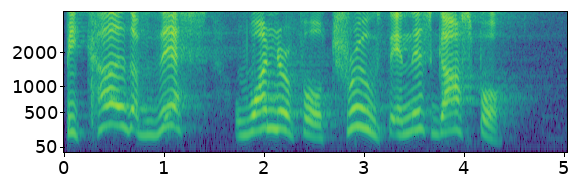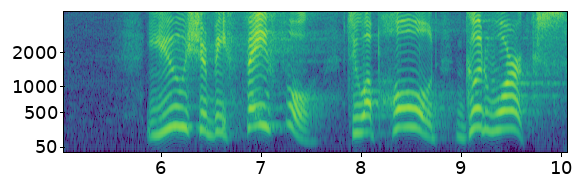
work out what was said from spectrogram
Because of this wonderful truth in this gospel. You should be faithful to uphold good works.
